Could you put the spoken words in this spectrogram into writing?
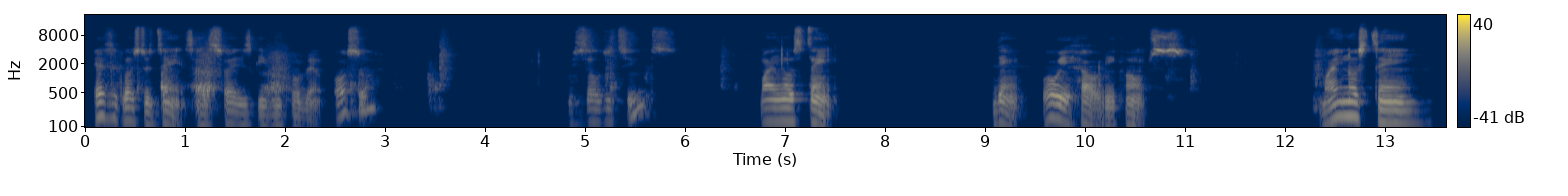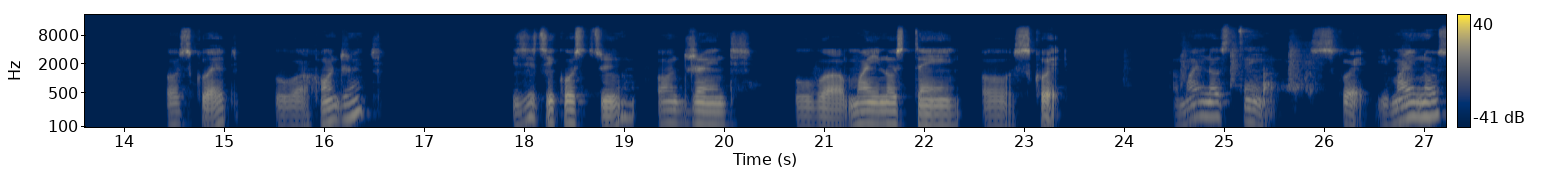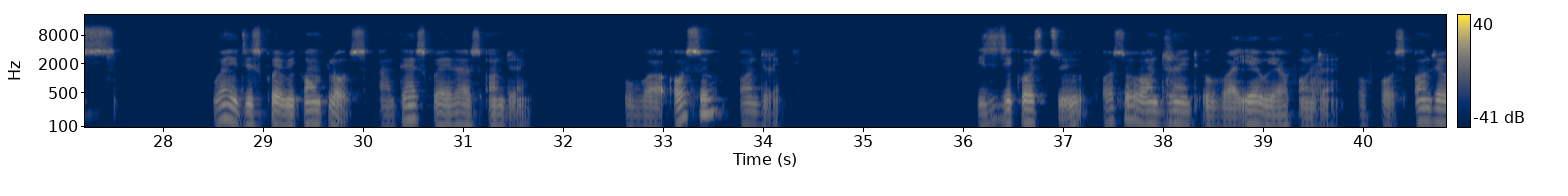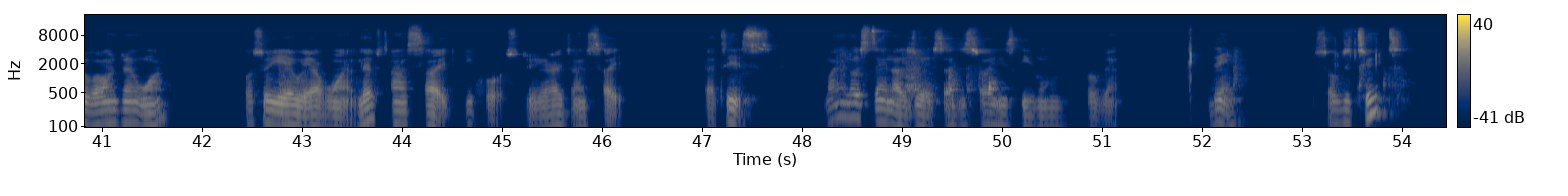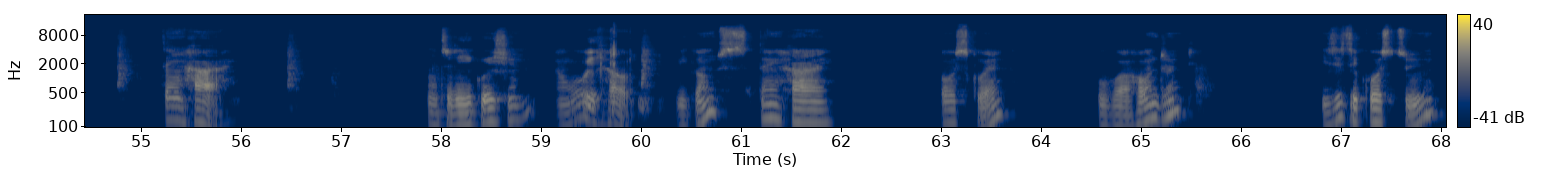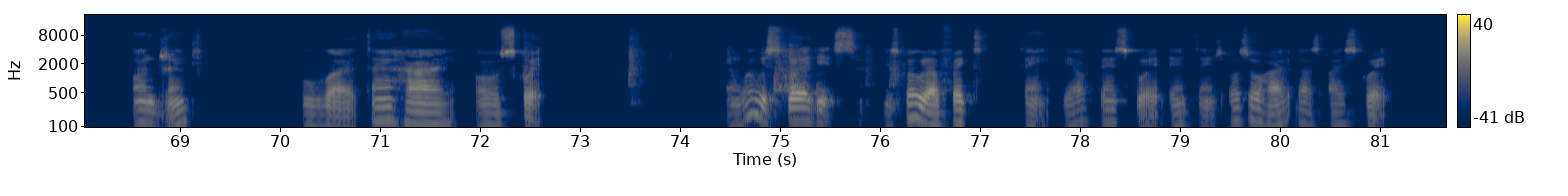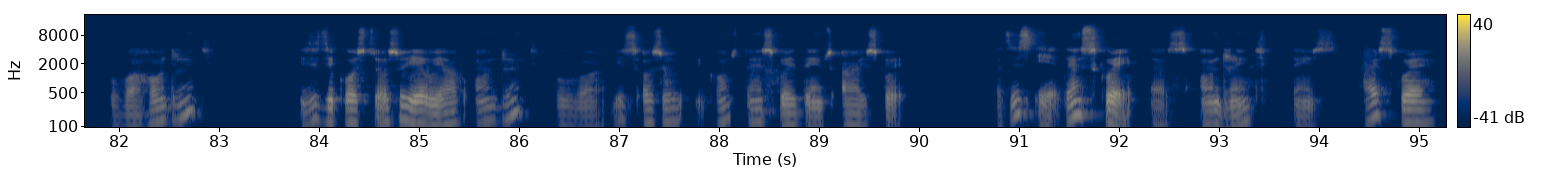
s equals to 10 satisfy this given problem. Also, we substitute minus 10. Then what we have becomes minus 10 all squared over 100 is it equals to 100 over minus 10 all squared. A minus 10 squared, the minus when it is square become plus. And 10 squared that's 100 over also 100 is it equals to also 100 over here we have 100 of course 100 over 101 also here we have 1 left hand side equals to the right hand side. That is minus 10 as well satisfy this given problem. Then substitute 10 high into the equation and what we have becomes 10 high all squared over 100 is it equals to 100 over 10 high all squared. And when we square this, the square will affect 10. We have 10 squared, then times also high, that's i squared over 100. Is it equals to also here we have 100 over this also becomes 10 squared times i squared. That is here 10 squared that's 100 times i squared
